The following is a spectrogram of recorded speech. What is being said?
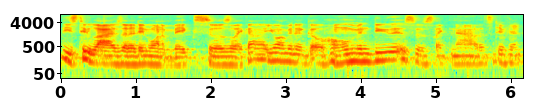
these two lives that I didn't want to mix. So it was like, oh, you want me to go home and do this? It was like, nah, that's different.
